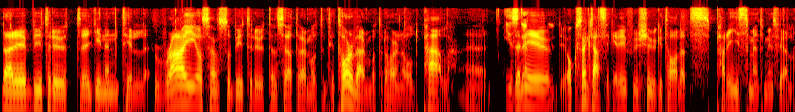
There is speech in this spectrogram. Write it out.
Där byter du ut eh, ginen till Rye och sen så byter du ut den söta vermouthen till torr vermouth och du har en Old Pal. Eh, Just den det. är också en klassiker. Det är för 20-talets Paris om jag inte minns fel.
